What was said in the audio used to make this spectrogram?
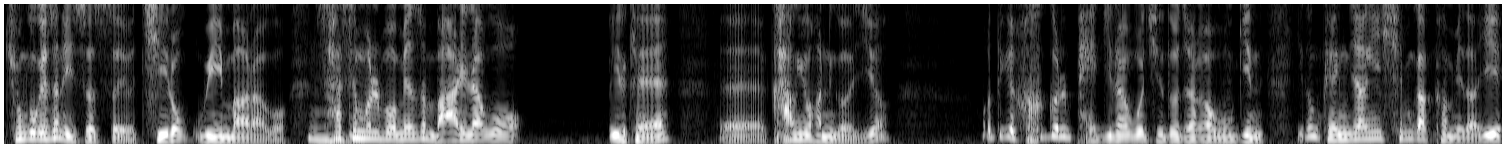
중국에서는 있었어요. 지록 위마라고 음. 사슴을 보면서 말이라고 이렇게 강요한 거죠. 어떻게 흙을 백이라고 지도자가 우긴 이건 굉장히 심각합니다. 이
